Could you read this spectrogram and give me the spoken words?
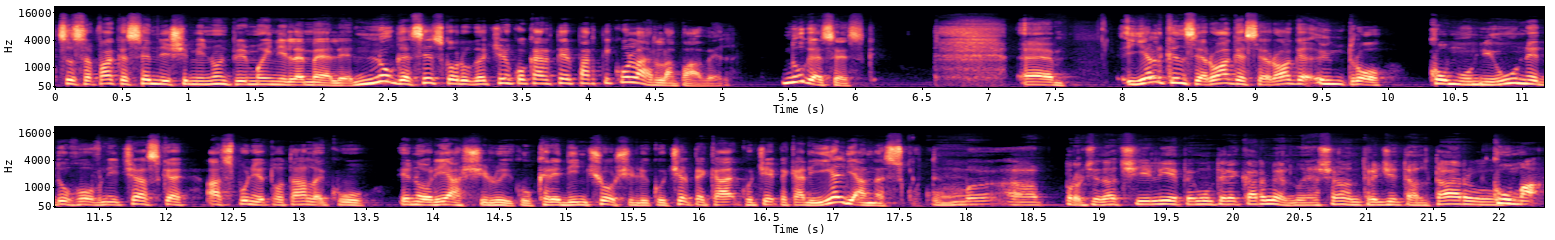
să se facă semne și minuni prin mâinile mele. Nu găsesc o rugăciune cu caracter particular la Pavel. Nu găsesc. El când se roagă, se roagă într-o comuniune duhovnicească, a spune totală cu enoriașii lui, cu credincioșii lui, cu, cel pe care, cu cei pe care el i-a născut. Cum a procedat și Ilie pe muntele Carmel, nu-i așa? A întregit altarul. Cum a,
